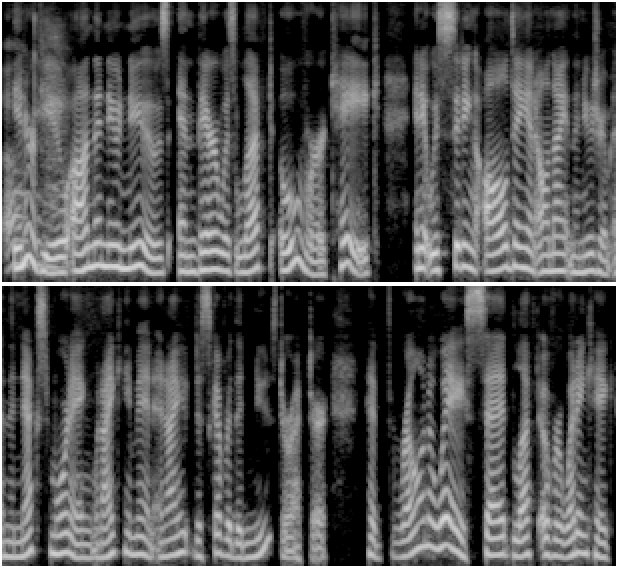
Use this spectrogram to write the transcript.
Oh, interview on the new news and there was leftover cake and it was sitting all day and all night in the newsroom and the next morning when i came in and i discovered the news director had thrown away said leftover wedding cake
